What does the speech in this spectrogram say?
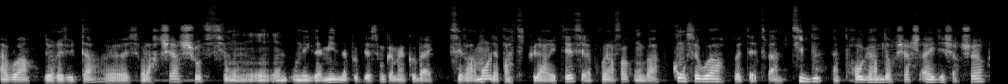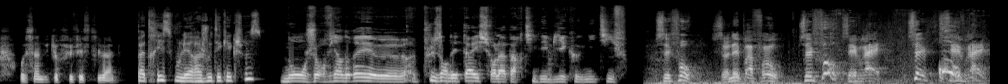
avoir de résultats euh, sur la recherche, sauf si on, on, on, examine la population comme un cobaye. C'est vraiment la particularité, c'est la première fois qu'on va concevoir peut-être un petit bout d'un programme de recherche avec des chercheurs au sein du Turfu Festival. Patrice, vous voulez rajouter quelque chose? Non, je reviendrai euh, plus en détail sur la partie des biais cognitifs. C'est faux. Ce n'est pas faux. C'est faux. C'est vrai. C'est faux. C'est vrai.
